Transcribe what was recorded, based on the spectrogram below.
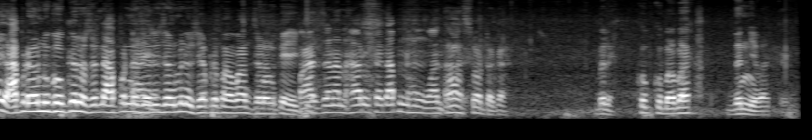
આપણે અનુભવ કર્યો છે એટલે આપણને જે રિઝલ્ટ મળ્યું છે આપણે પાંચ પાંચ જણાને કહીએ. પાંચ જણાને સારું થાય તો આપણે હું વાંધો હા સો ટકા. ભલે ખૂબ ખૂબ આભાર. ધન્યવાદ.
